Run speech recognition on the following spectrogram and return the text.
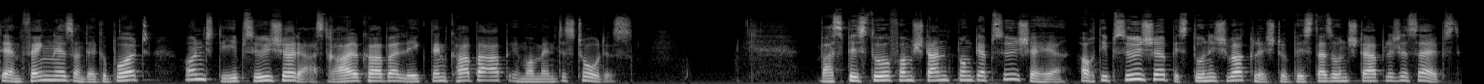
der Empfängnis und der Geburt und die Psyche, der Astralkörper, legt den Körper ab im Moment des Todes. Was bist du vom Standpunkt der Psyche her? Auch die Psyche bist du nicht wirklich, du bist das unsterbliche Selbst.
